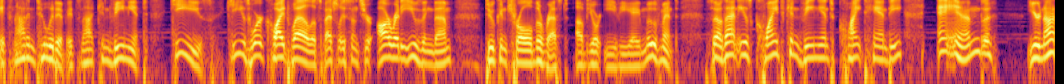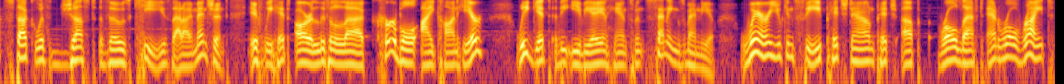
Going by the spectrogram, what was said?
it's not intuitive, it's not convenient. Keys. Keys work quite well, especially since you're already using them to control the rest of your EVA movement. So that is quite convenient, quite handy, and you're not stuck with just those keys that I mentioned. If we hit our little uh, Kerbal icon here, we get the EVA Enhancement Settings menu, where you can see pitch down, pitch up, roll left, and roll right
